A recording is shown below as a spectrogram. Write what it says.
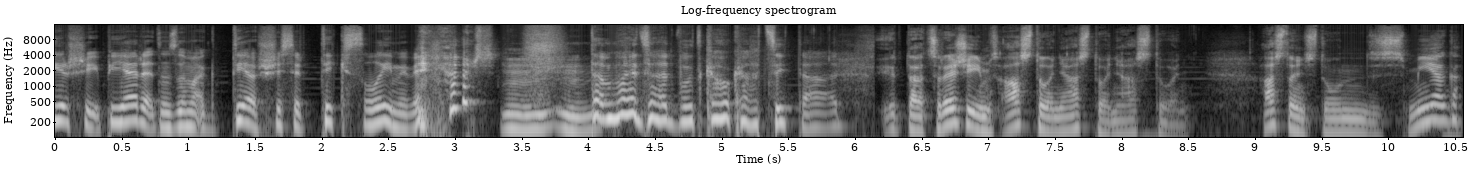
ir šī pieredze? Un es domāju, ka Dievs, šis ir tik slimi vienkārši. Mm, mm. Tam vajadzētu būt kaut kā citādi. Ir tāds režīms 8, 8, 8. 8 stundas miega,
